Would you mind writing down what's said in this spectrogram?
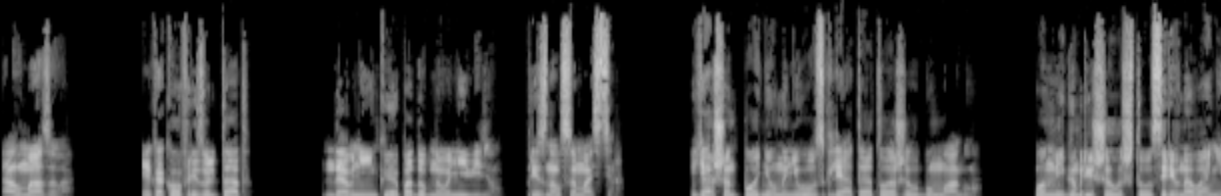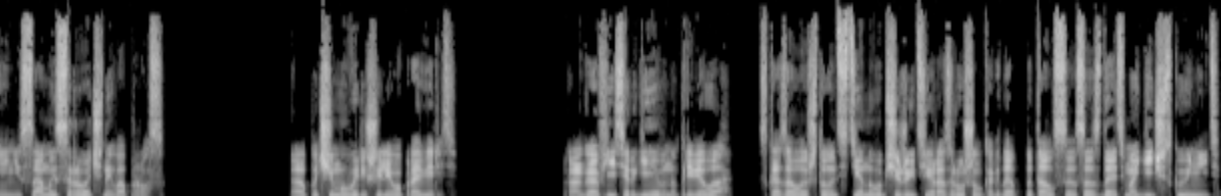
Алмазова. И каков результат? Давненько я подобного не видел, признался мастер. Яршин поднял на него взгляд и отложил бумагу. Он мигом решил, что соревнование не самый срочный вопрос. «А почему вы решили его проверить?» Агафья Сергеевна привела. Сказала, что он стену в общежитии разрушил, когда пытался создать магическую нить.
